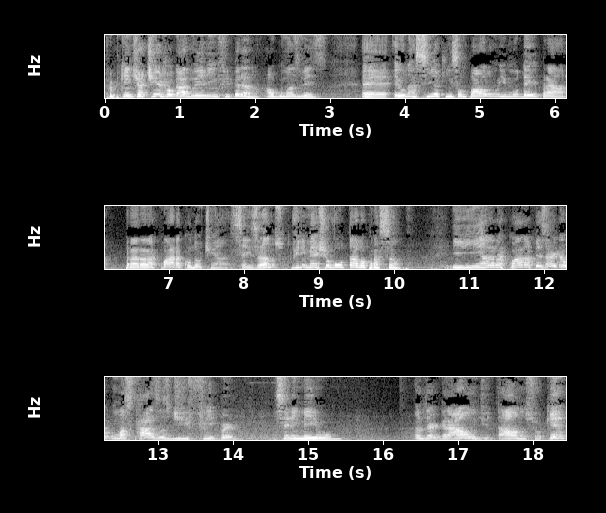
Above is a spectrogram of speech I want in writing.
Foi porque a gente já tinha jogado ele em fliperama algumas vezes. É, eu nasci aqui em São Paulo e mudei pra, pra Araraquara quando eu tinha seis anos. Vira e mexe eu voltava pra Sampa. E em Araraquara, apesar de algumas casas de flipper serem meio underground e tal, não sei o que,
